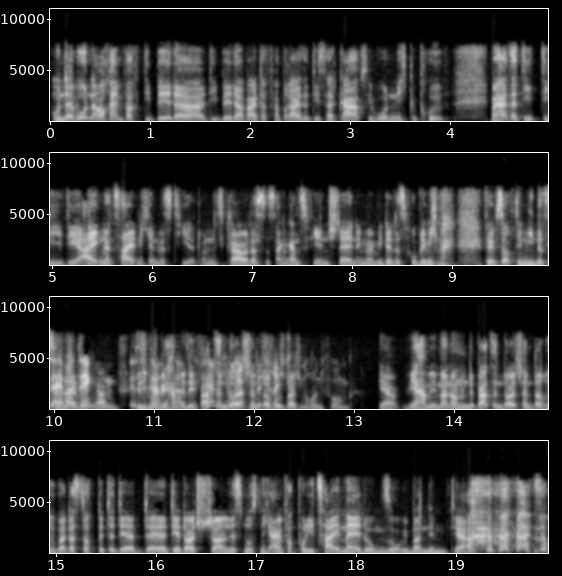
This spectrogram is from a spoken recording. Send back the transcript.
und da wurden auch einfach die Bilder, die Bilder weiterverbreitet, die es halt gab. Sie wurden nicht geprüft. Man hat halt die, die, die eigene Zeit nicht investiert. Und ich glaube, das ist an ganz vielen Stellen immer wieder das Problem. Ich meine, selbst auf den niedersten Selber denken. Ja, ich meine, wir haben eine Debatte in Deutschland darüber. Rundfunk. Ja, wir haben immer noch eine Debatte in Deutschland darüber, dass doch bitte der, der, der deutsche Journalismus nicht einfach Polizeimeldungen so übernimmt, ja. also,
